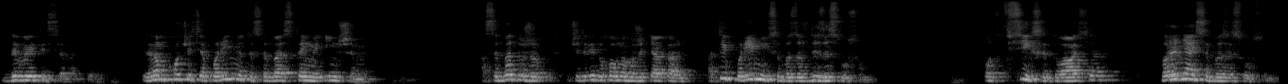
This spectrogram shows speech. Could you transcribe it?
дивитися на це. І нам хочеться порівнювати себе з тими іншими. А себе дуже вчителі духовного життя кажуть, а ти порівнюй себе завжди з Ісусом. От в всіх ситуаціях порівняй себе з Ісусом.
